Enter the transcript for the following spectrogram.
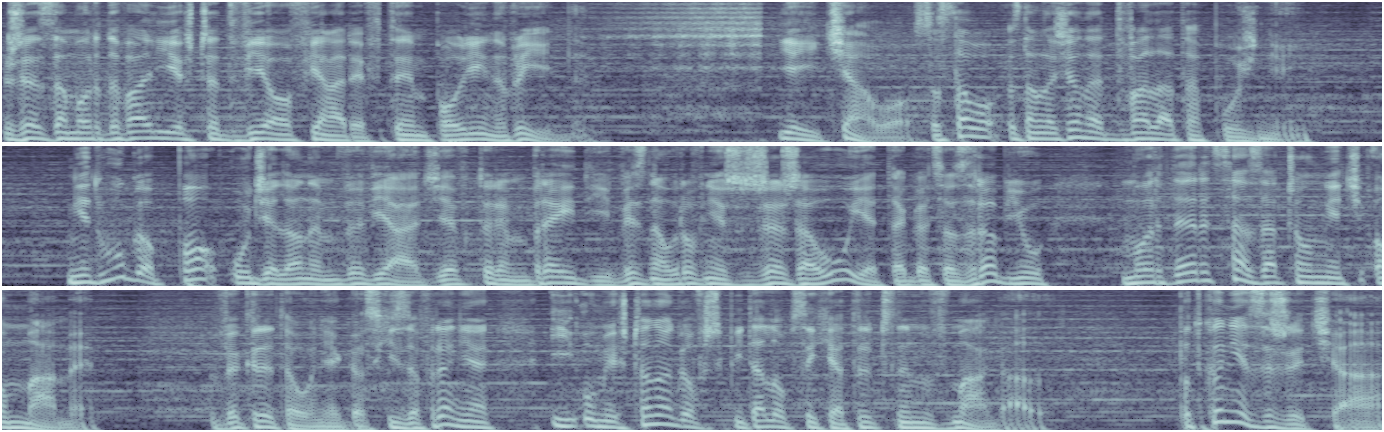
że zamordowali jeszcze dwie ofiary, w tym Pauline Reed. Jej ciało zostało znalezione dwa lata później. Niedługo po udzielonym wywiadzie, w którym Brady wyznał również, że żałuje tego, co zrobił, morderca zaczął mieć omamy. Wykryto u niego schizofrenię i umieszczono go w szpitalu psychiatrycznym w Magal. Pod koniec życia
